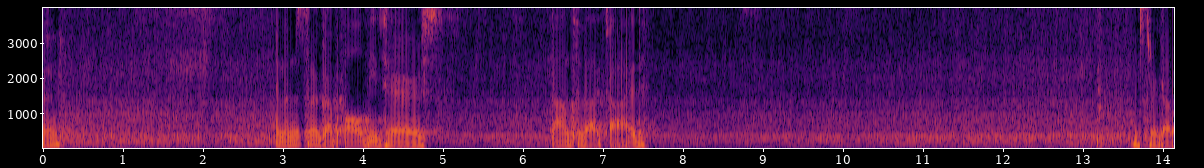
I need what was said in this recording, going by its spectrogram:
Okay. And I'm just gonna grab all these hairs down to that guide. I'm just gonna grab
